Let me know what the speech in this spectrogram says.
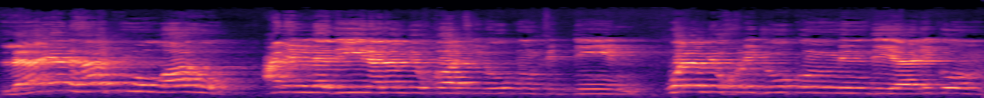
لا ينهاكم الله عن الذين لم يقاتلوكم في الدين ولم يخرجوكم من دياركم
